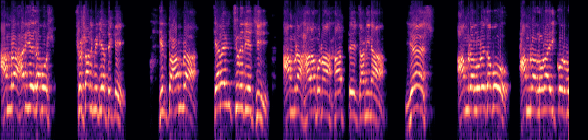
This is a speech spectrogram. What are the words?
আমরা হারিয়ে যাব সোশ্যাল মিডিয়া থেকে। কিন্তু আমরা চ্যালেঞ্জ ছুড়ে দিয়েছি। আমরা হারাবো না, হারতে জানি না। ইয়েস, আমরা লড়ে যাব। আমরা লড়াই করব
